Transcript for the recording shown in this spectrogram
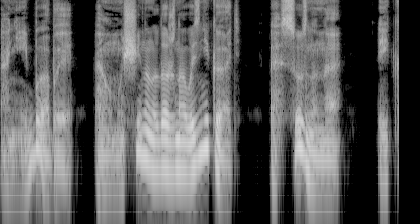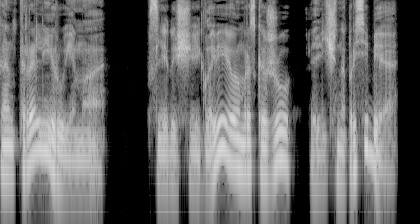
они и бабы, а у мужчин она должна возникать осознанно и контролируемо. В следующей главе я вам расскажу лично про себя.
